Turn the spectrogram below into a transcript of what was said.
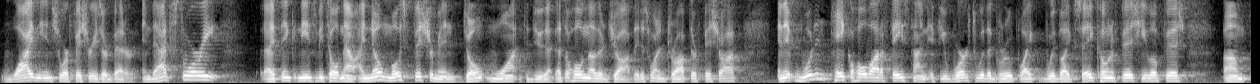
why the inshore fisheries are better. And that story, I think, needs to be told now. I know most fishermen don't want to do that. That's a whole nother job. They just want to drop their fish off. And it wouldn't take a whole lot of FaceTime if you worked with a group like with like say Kona Fish, Hilo Fish. Um,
